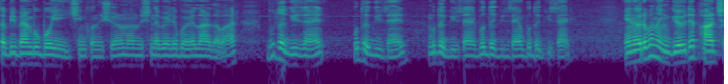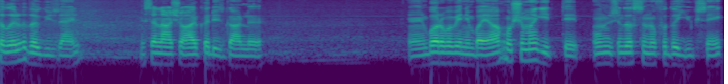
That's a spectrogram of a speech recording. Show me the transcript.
Tabi ben bu boya için konuşuyorum. Onun dışında böyle boyalar da var. Bu da güzel. Bu da güzel. Bu da güzel. Bu da güzel. Bu da güzel. Yani arabanın gövde parçaları da güzel. Mesela şu arka rüzgarlı. Yani bu araba benim bayağı hoşuma gitti. Onun dışında sınıfı da yüksek.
